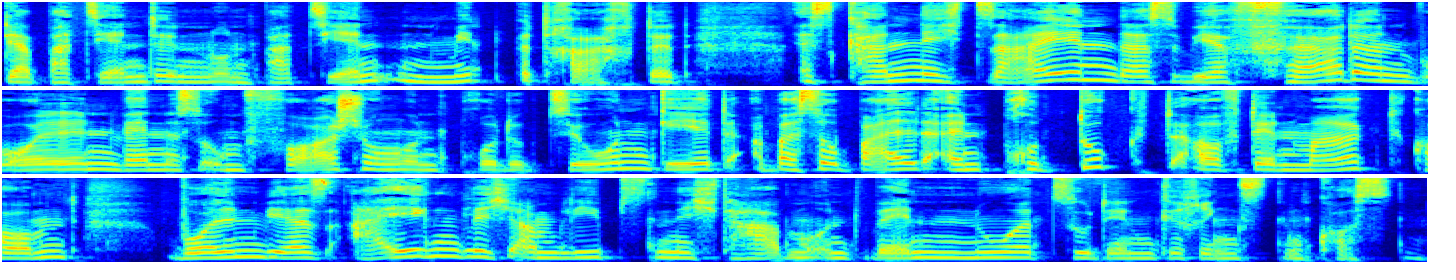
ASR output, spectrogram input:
der Patientinnen und Patienten mit betrachtet. Es kann nicht sein, dass wir fördern wollen, wenn es um Forschung und Produktion geht, aber sobald ein Produkt auf den Markt kommt, wollen wir es eigentlich am liebsten nicht haben und wenn nur zu den geringsten Kosten.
